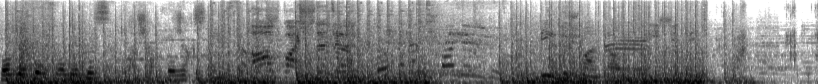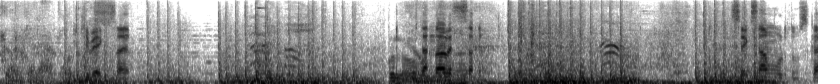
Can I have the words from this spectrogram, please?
Sol yakın, sol yakın. Sol yakın. Av başladı. Bir düşman kaldı. İki backside. Bu ne Bir oğlum? tane daha backside. 80 vurdum Sky.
